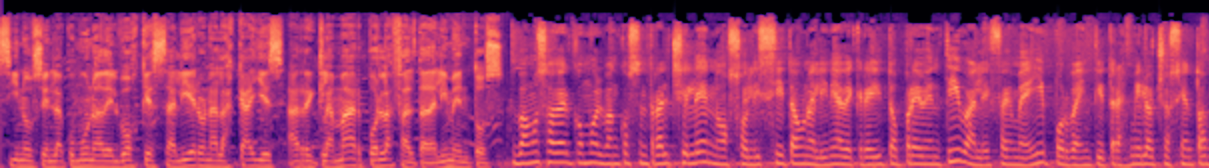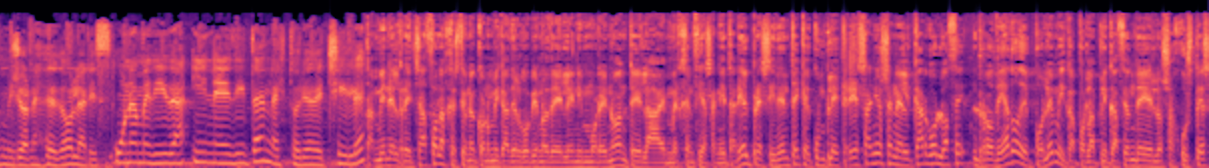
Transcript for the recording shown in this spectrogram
vecinos en la comuna del Bosque salieron a las calles a reclamar por la falta de alimentos. Vamos a ver cómo el Banco Central chileno solicita una línea de crédito preventiva al FMI por 23.800 millones de dólares. Una medida inédita en la historia de Chile. También el rechazo a la gestión económica del gobierno de Lenín Moreno ante la emergencia sanitaria. El presidente, que cumple tres años en el cargo, lo hace rodeado de polémica por la aplicación de los ajustes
